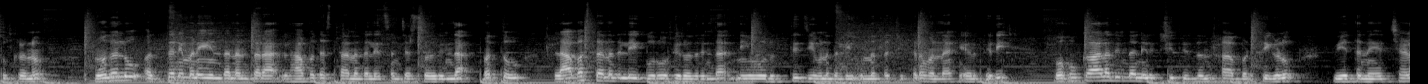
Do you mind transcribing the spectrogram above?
ಶುಕ್ರನು ಮೊದಲು ಹತ್ತನೇ ಮನೆಯಿಂದ ನಂತರ ಲಾಭದ ಸ್ಥಾನದಲ್ಲಿ ಸಂಚರಿಸೋದ್ರಿಂದ ಮತ್ತು ಲಾಭ ಸ್ಥಾನದಲ್ಲಿ ಗುರು ಇರೋದ್ರಿಂದ ನೀವು ವೃತ್ತಿ ಜೀವನದಲ್ಲಿ ಉನ್ನತ ಚಿತ್ರವನ್ನು ಹೇರ್ತೀರಿ. ಬಹುಕಾಲದಿಂದ ನಿರೀಕ್ಷಿಸಿದಂತಹ ಬಡ್ತಿಗಳು, ವೇತನ ಹೆಚ್ಚಳ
